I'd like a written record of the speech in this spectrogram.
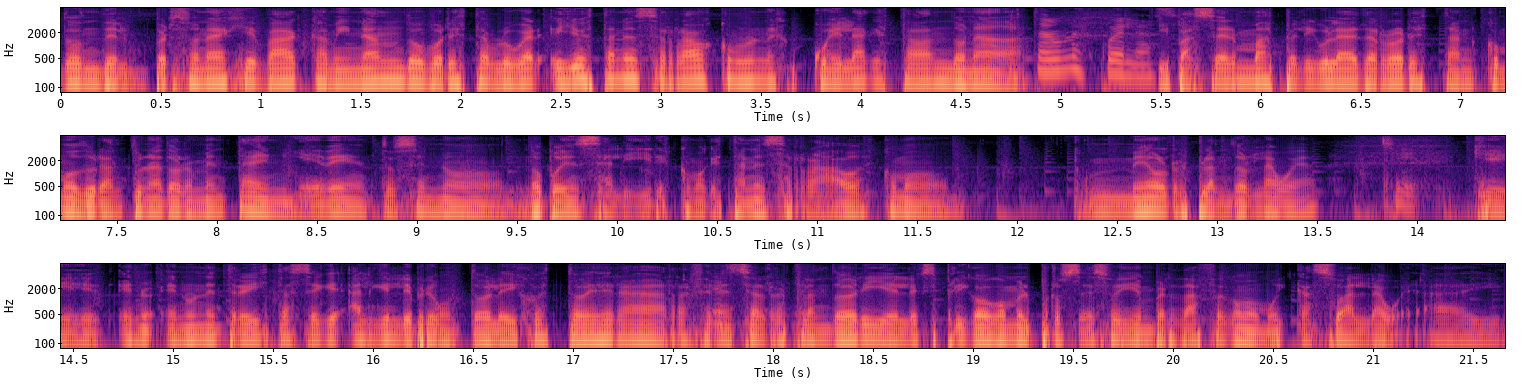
donde el personaje va caminando por este lugar. Ellos están encerrados como en una escuela que está abandonada. Está en una escuela. Y sí. para hacer más películas de terror están como durante una tormenta de nieve, entonces no, no pueden salir, es como que están encerrados, es como medio el resplandor la wea. Sí. Que en, en una entrevista sé que alguien le preguntó, le dijo esto era referencia al resplandor y él explicó como el proceso y en verdad fue como muy casual la wea. Y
